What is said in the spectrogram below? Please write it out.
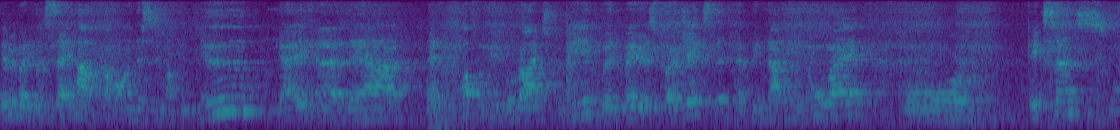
everybody will say, how, come on, this is nothing new, okay, uh, there are, and often people write to me with various projects that have been done in Norway, or Texas, or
